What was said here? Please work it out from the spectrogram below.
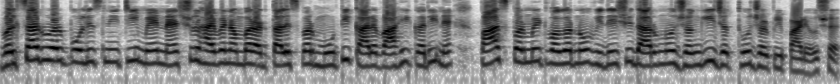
વલસાડ રૂરલ પોલીસની ટીમે નેશનલ હાઈવે નંબર અડતાલીસ પર મોટી કાર્યવાહી કરીને પાસ પરમિટ વગરનો વિદેશી દારૂનો જંગી જથ્થો ઝડપી પાડ્યો છે.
